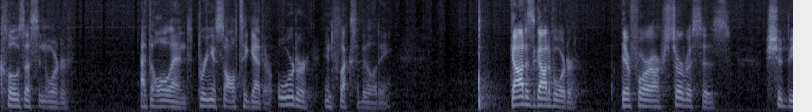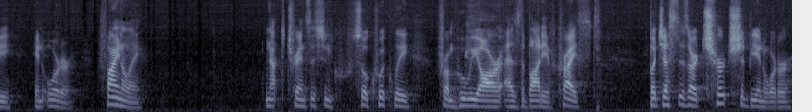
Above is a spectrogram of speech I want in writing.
close us in order at the whole end, bring us all together, order and flexibility. God is a God of order. Therefore, our services should be in order. Finally, not to transition so quickly from who we are as the body of Christ, but just as our church should be in order,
